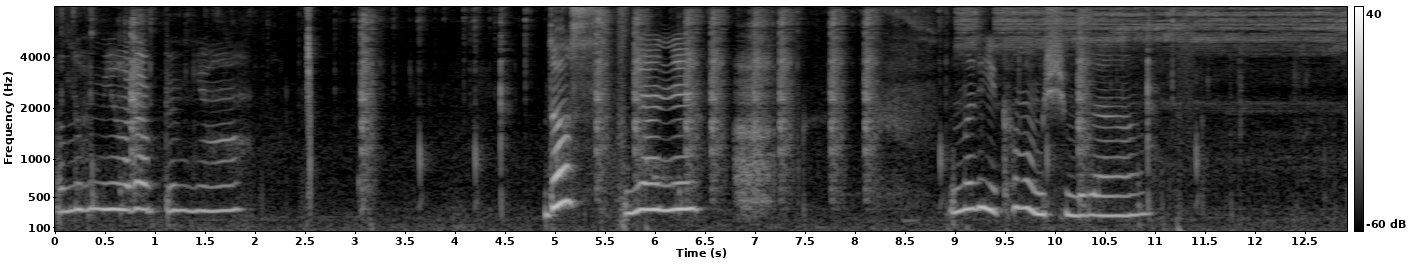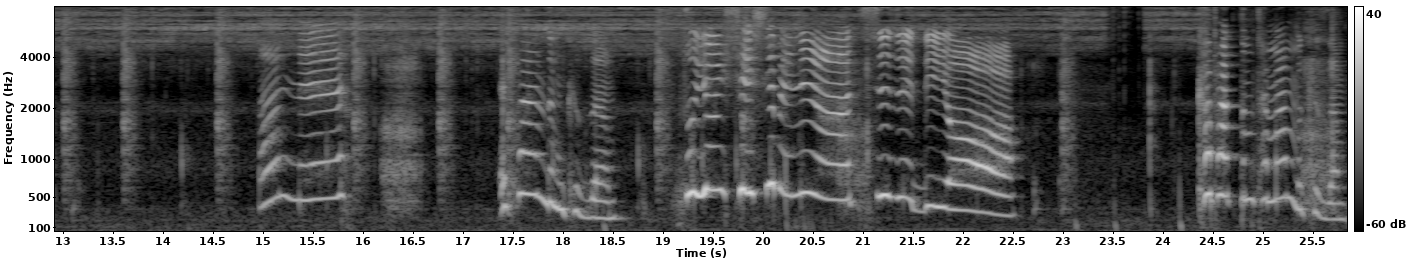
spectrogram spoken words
Allah'ım ya Rabbim ya. Das yani bunları yıkamamışım bile. Anne. Efendim kızım. Suyun sesi beni rahatsız ediyor. Tamam mı kızım?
